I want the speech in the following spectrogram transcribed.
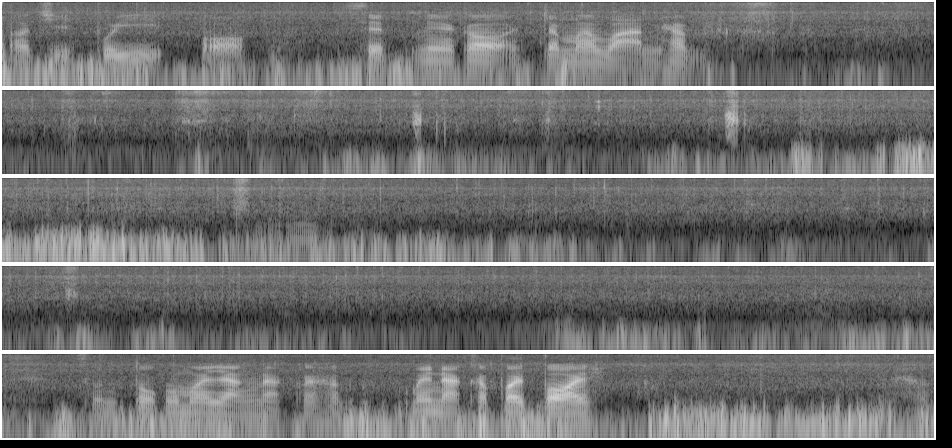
เราฉีดปุ๋ยออกเสร็จเนี่ยก็จะมาหวานครับ นตกลงมาอย่างหนักนะครับ ไม่หนักครับปล่อยๆครับ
